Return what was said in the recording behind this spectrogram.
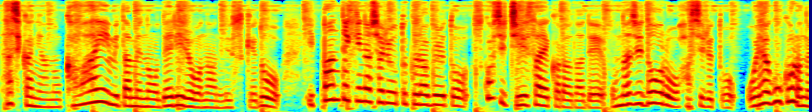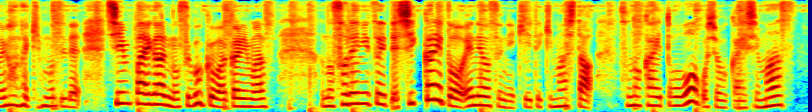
確かにあの可愛い見た目のデリロなんですけど一般的な車両と比べると少し小さい体で同じ道路を走ると親心のような気持ちで心配があるのすごくわかります。あのそれについてしっかりとエネオスに聞いてきました。その回答をご紹介します。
